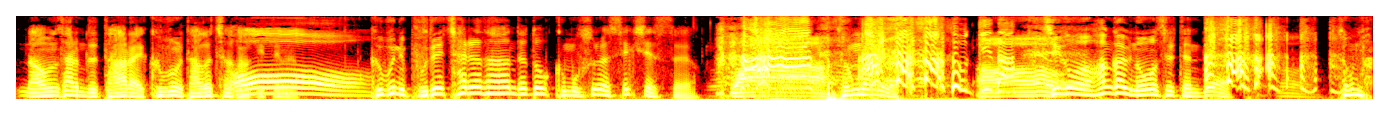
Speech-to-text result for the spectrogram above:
나온 사람들 다 알아요. 그분을 다 거쳐갔기 때문에. 어. 어. 그분이 부대 차렷하는데도 그 목소리가 섹시했어요. 와. 정말요. 웃기다. 아. 지금은 환갑이 넘었을 텐데 정말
